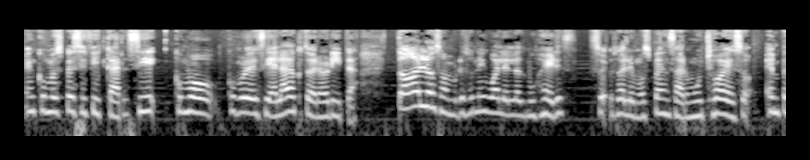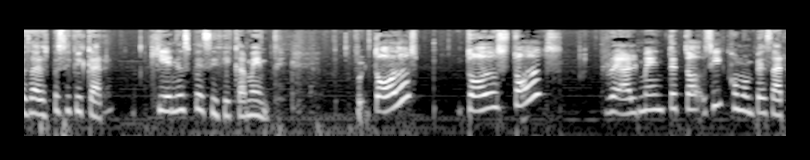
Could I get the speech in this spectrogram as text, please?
en cómo especificar, sí, como, como decía la doctora ahorita, todos los hombres son iguales, las mujeres so- solemos pensar mucho eso, empezar a especificar quién específicamente. Todos, todos, todos, realmente todos, sí, como empezar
